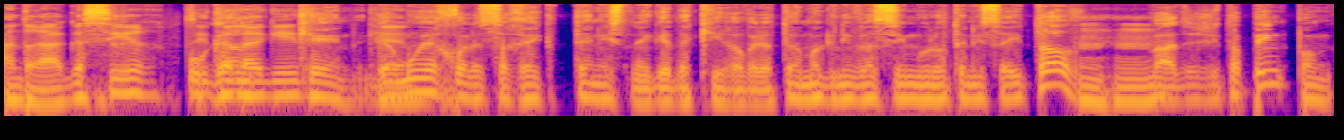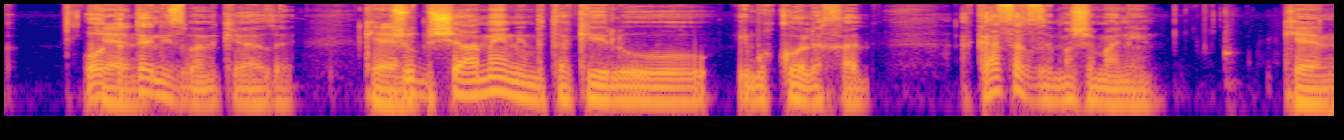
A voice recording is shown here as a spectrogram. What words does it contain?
אנדרי אגסי, רצית להגיד? כן, גם הוא יכול לשחק טניס נגד הקיר, אבל יותר מגניב לשים מולו טניסאי טוב, מהמם. ואז יש את הפינג פונג, או כן. את הטניס במקרה הזה. כן, פשוט משעמם אם אתה כאילו, עם כל אחד. הכסח זה מה שמעניין. כן.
